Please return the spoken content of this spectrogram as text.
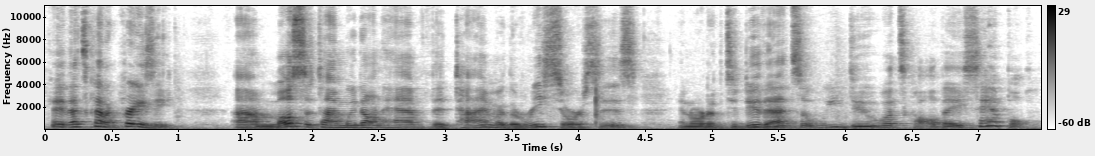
Okay, that's kind of crazy. Um, most of the time we don't have the time or the resources in order to do that, so we do what's called a sample.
